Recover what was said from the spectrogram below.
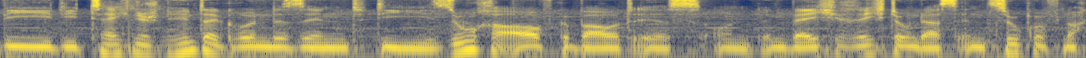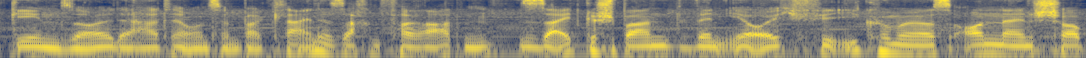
wie die technischen Hintergründe sind, die die Suche aufgebaut ist und in welche Richtung das in Zukunft noch gehen soll. Da hat er uns ein paar kleine Sachen verraten. Seid gespannt, wenn ihr euch für E-Commerce, Online-Shop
